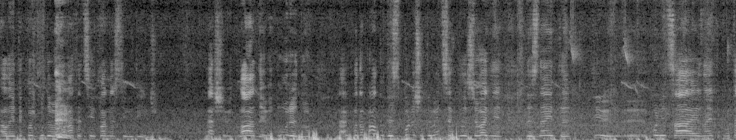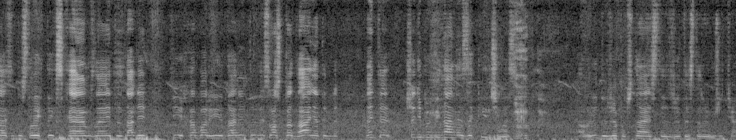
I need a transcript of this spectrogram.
але також буду вимагати цієї відповідальності від інших. Перше від влади, від уряду. Так, бо направду десь боляче дивитися, коли сьогодні десь знаєте, ті е, поліцаї, знаєте, повертаються до старих тих схем, знаєте, далі ті хабарі, далі десь розкрадання. Знаєте, ще ніби війна не закінчилася, але люди вже починають жити старим життям.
